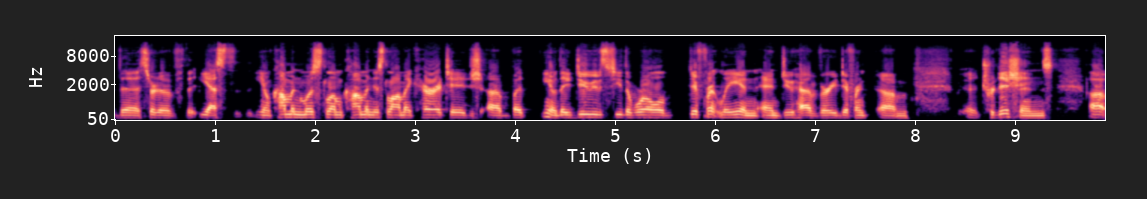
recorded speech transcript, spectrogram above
the sort of the, yes, you know, common Muslim, common Islamic heritage, uh, but you know, they do see the world differently and, and do have very different um, uh, traditions. Uh,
